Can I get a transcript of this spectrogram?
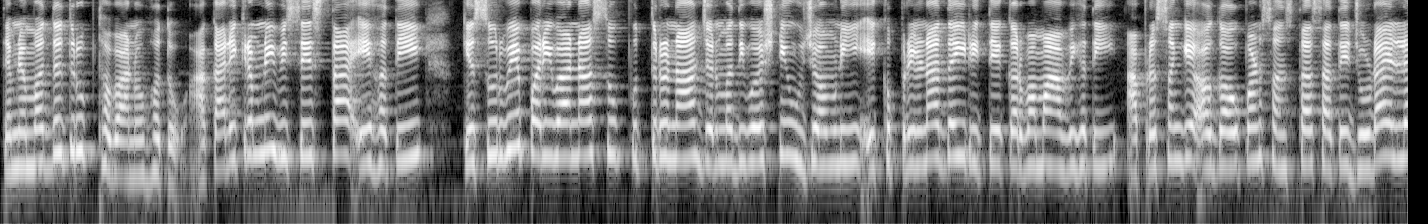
તેમને મદદરૂપ થવાનો હતો. આ કાર્યક્રમની વિશેષતા એ હતી કે સુરવે પરિવારના સુપુત્રના જન્મદિવસની ઉજવણી એક પ્રેરણાદાયી રીતે કરવામાં આવી હતી. આ પ્રસંગે અગાઉ પણ સંસ્થા સાથે જોડાયેલ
